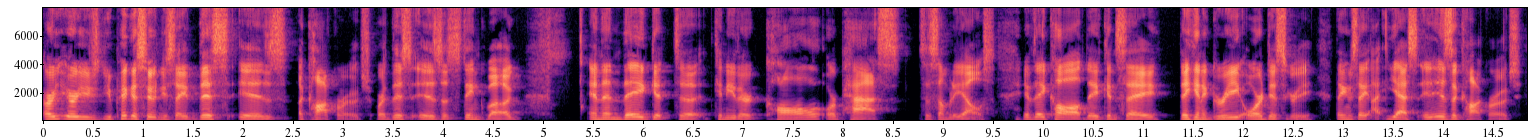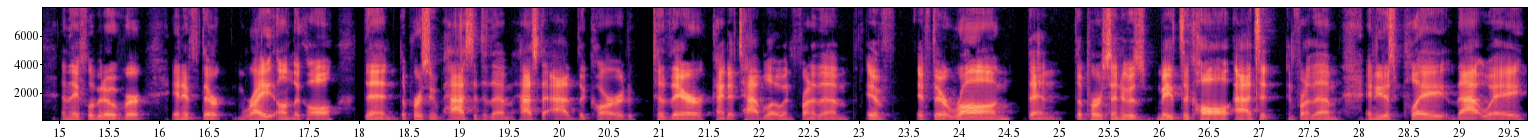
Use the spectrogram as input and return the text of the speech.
or, or you you pick a suit and you say this is a cockroach, or this is a stink bug and then they get to can either call or pass to somebody else. If they call, they can say they can agree or disagree. They can say yes, it is a cockroach, and they flip it over. And if they're right on the call, then the person who passed it to them has to add the card to their kind of tableau in front of them. If if they're wrong, then the person who has made the call adds it in front of them, and you just play that way.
